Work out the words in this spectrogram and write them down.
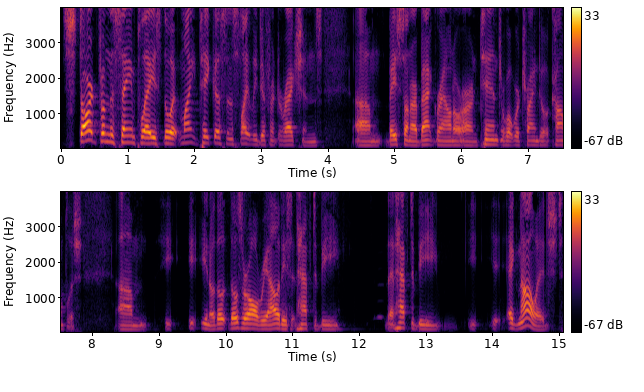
start from the same place, though it might take us in slightly different directions um, based on our background or our intent or what we're trying to accomplish. Um, you know, th- those are all realities that have to be that have to be acknowledged.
